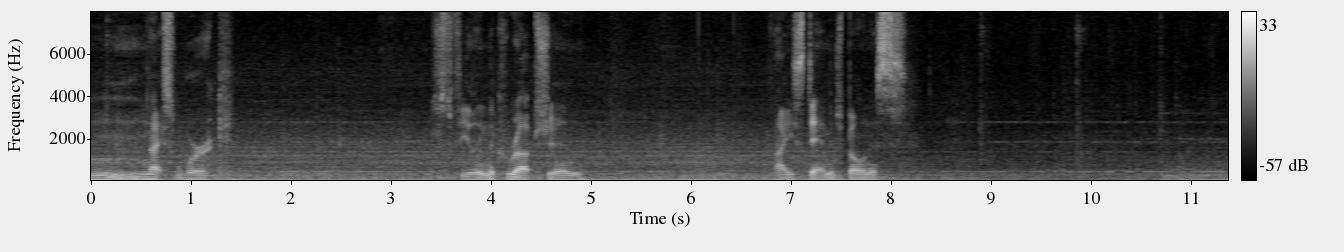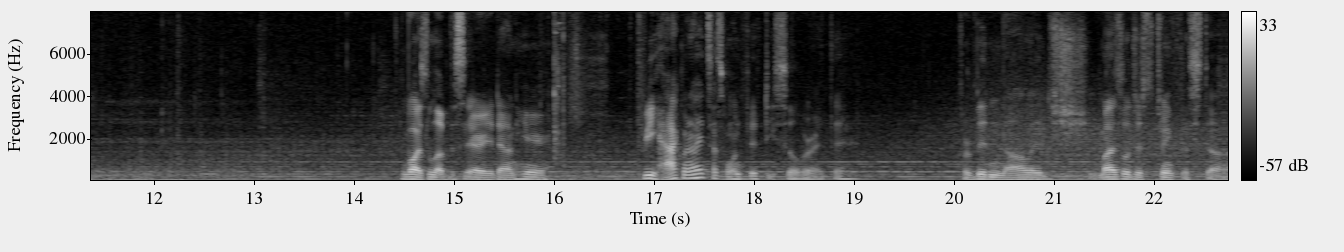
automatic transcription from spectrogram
Mm, nice work. Just feeling the corruption. Ice damage bonus. I've always loved this area down here. Three Hackmanites? That's 150 silver right there. Forbidden knowledge. Might as well just drink this stuff.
